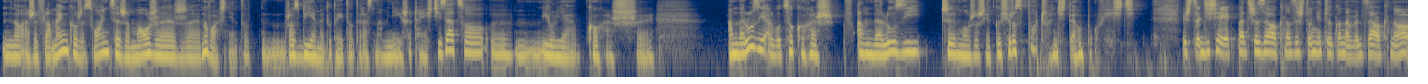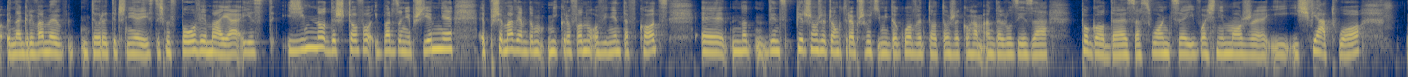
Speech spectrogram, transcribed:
No a że flamenko, że słońce, że morze, że no właśnie, to rozbijemy tutaj to teraz na mniejsze części. Za co, Julia, kochasz e, Andaluzję albo co kochasz w Andaluzji? Czy możesz jakoś rozpocząć tę opowieść? Wiesz co, dzisiaj jak patrzę za okno, zresztą nie tylko nawet za okno, nagrywamy teoretycznie, jesteśmy w połowie maja, jest zimno, deszczowo i bardzo nieprzyjemnie. Przemawiam do mikrofonu owinięta w koc, e, no, więc pierwszą rzeczą, która przychodzi mi do głowy to to, że kocham Andaluzję za pogodę, za słońce i właśnie morze i, i światło.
